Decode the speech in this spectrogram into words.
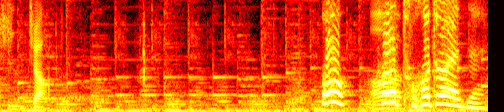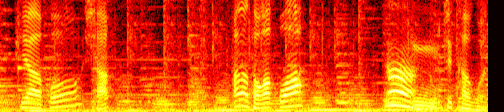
진짜. 어 하나 아. 더 가져와야 돼. 피하고 샥 하나 더 갖고 와 어. 응. 끔찍하군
